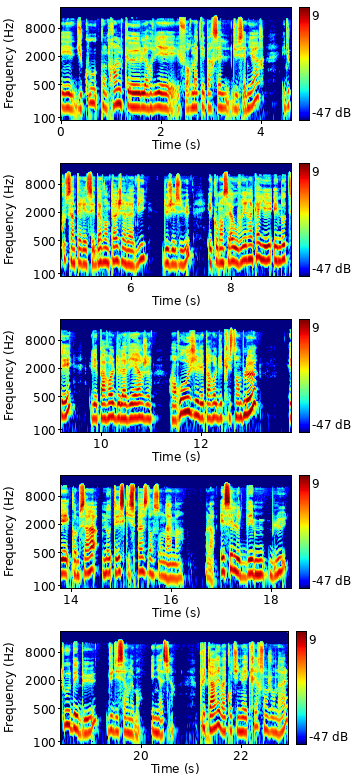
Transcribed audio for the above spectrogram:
et du coup comprendre que leur vie est formatée par celle du Seigneur, et du coup s'intéresser davantage à la vie de Jésus, et commencer à ouvrir un cahier et noter les paroles de la Vierge en rouge et les paroles du Christ en bleu, et comme ça noter ce qui se passe dans son âme. Voilà. Et c'est le début, tout début du discernement ignatien. Plus tard, il va continuer à écrire son journal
